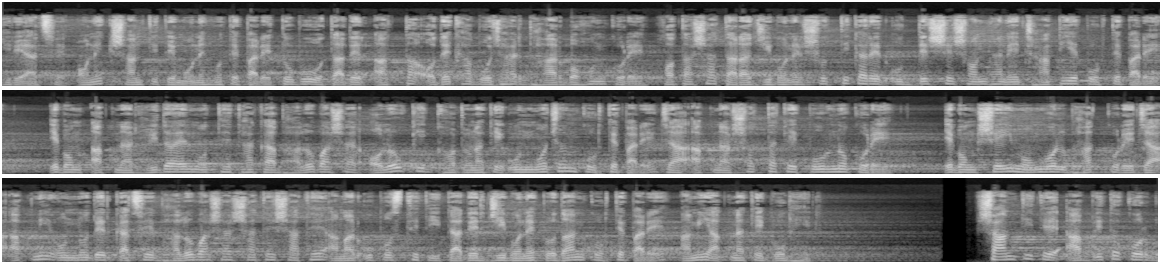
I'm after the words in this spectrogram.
ঘিরে আছে। অনেক শান্তিতে মনে হতে পারে, তবুও তাদের আত্মা অদেখা বোঝার ধার বহন করে, হতাশা তারা জীবনের সত্যিকারের উদ্দেশ্যে সন্ধানে ঝাঁপিয়ে পড়তে পারে এবং আপনার হৃদয়ের মধ্যে থাকা ভালোবাসার অলৌকিক ঘটনাকে উন্মোচন করতে পারে, যা আপনার সত্তাকে পূর্ণ করে এবং সেই মঙ্গল ভাগ করে যা আপনি অন্যদের কাছে ভালোবাসার সাথে সাথে আমার উপস্থিতি তাদের জীবনে প্রদান করতে পারে, আমি আপনাকে গভীর শান্তিতে আবৃত করব,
